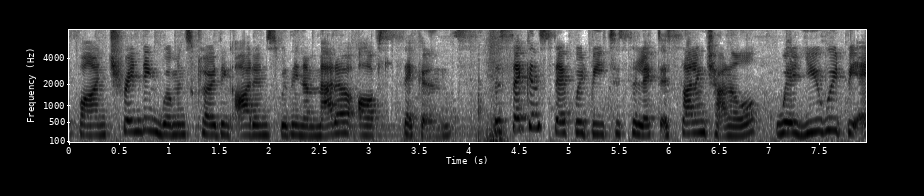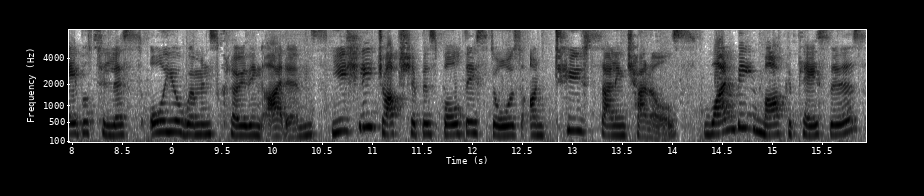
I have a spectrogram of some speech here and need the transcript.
find trending women's clothing items within a matter of seconds. The second step would be to select a selling channel where you would be able to list all your women's clothing items. Usually dropshippers build their stores on two selling channels, one being marketplaces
